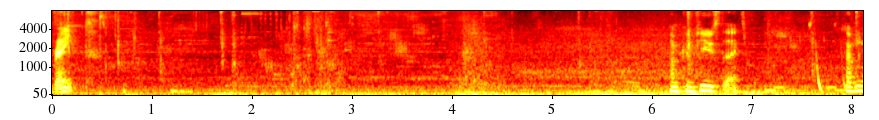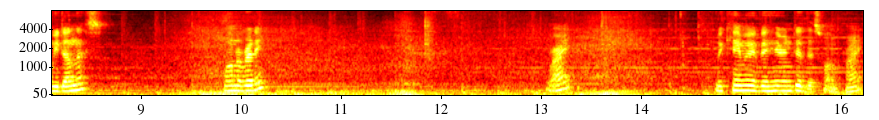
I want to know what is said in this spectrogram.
Great. I'm confused though. Haven't we done this? One already? Right? We came over here and did this one, right?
